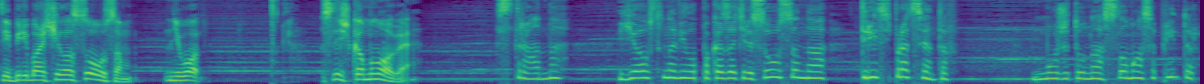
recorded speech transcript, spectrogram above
ты переборщила соусом. Его слишком много». «Странно. Я установила показатель соуса на 30%. Может, у нас сломался принтер?»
